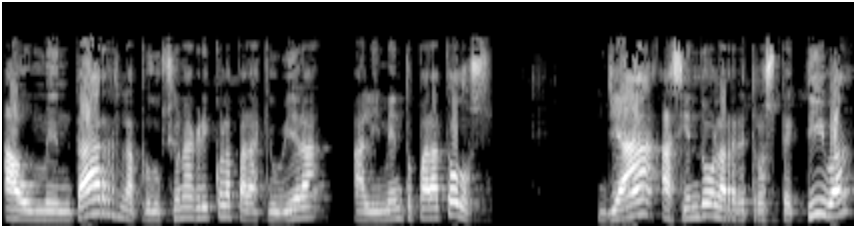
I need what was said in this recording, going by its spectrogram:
aumentar la producción agrícola para que hubiera alimento para todos. Ya haciendo la retrospectiva,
